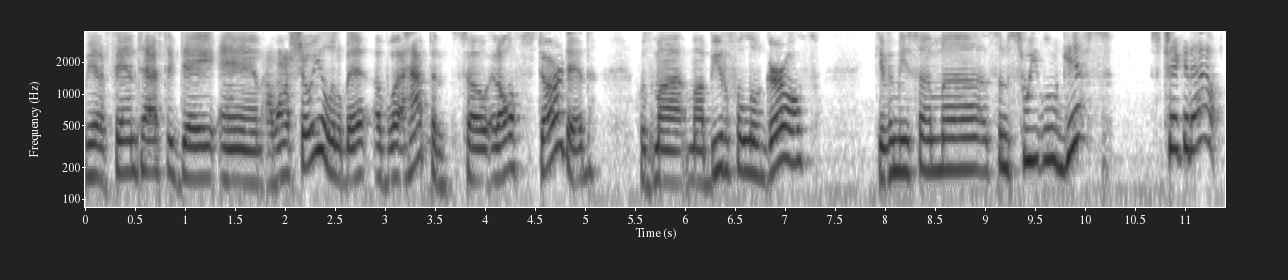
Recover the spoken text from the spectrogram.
We had a fantastic day, and I want to show you a little bit of what happened. So it all started with my my beautiful little girls giving me some uh, some sweet little gifts. Let's check it out.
